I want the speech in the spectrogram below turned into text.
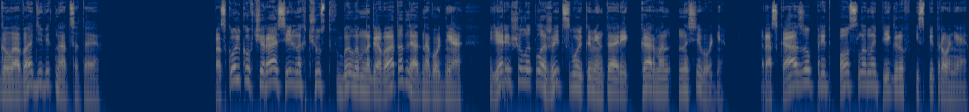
Глава 19 Поскольку вчера сильных чувств было многовато для одного дня, я решил отложить свой комментарий «Карман» на сегодня. Рассказу предпослан эпиграф из Петрония.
